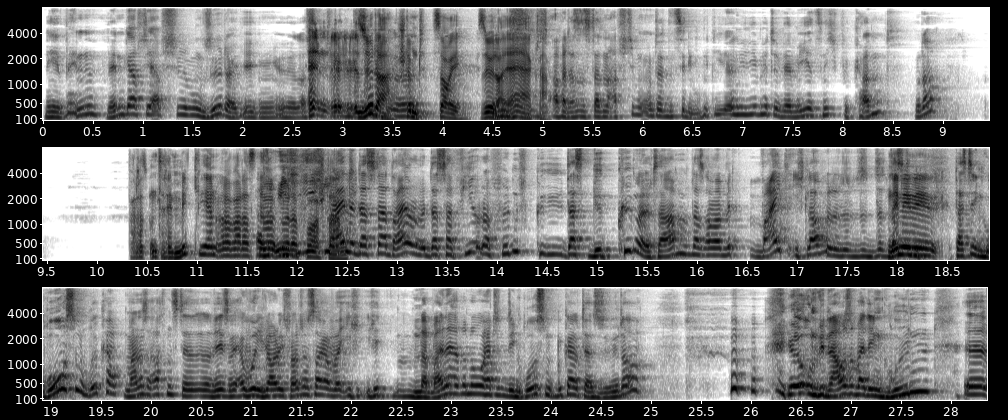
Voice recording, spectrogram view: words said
Nee, wenn, wenn gab es die Abstimmung Söder gegen äh, Laschet. Äh, äh, Söder, äh, stimmt, sorry, Söder, ja, ja, klar. Aber dass es dann eine Abstimmung unter den CDU-Mitgliedern gegeben hätte, wäre mir jetzt nicht bekannt, oder? War das unter den Mitgliedern oder war das also nur, nur der Vorstand? Ich meine, dass da drei oder dass da vier oder fünf das gekümmelt haben, das aber mit weit, ich glaube, dass, nee, nee, nee. dass den großen Rückhalt meines Erachtens, der, der obwohl ich glaube nicht falsch sagen, aber ich, ich nach meiner Erinnerung hatte den großen Rückhalt der Söder. ja, und genauso bei den Grünen, äh,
